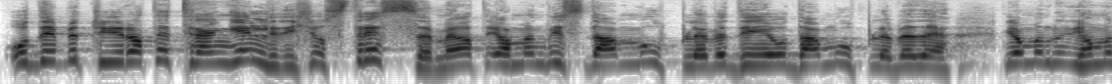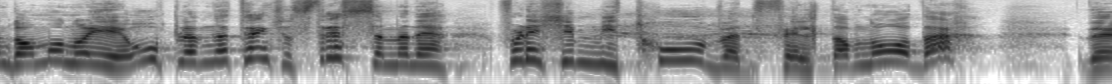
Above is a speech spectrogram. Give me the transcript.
Og Det betyr at jeg trenger heller ikke å stresse med at ja, men hvis de opplever det og de opplever det, ja, men, ja, men da må nå jeg oppleve det. Jeg trenger ikke å stresse med det, for det er ikke mitt hovedfelt av nåde. Det,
